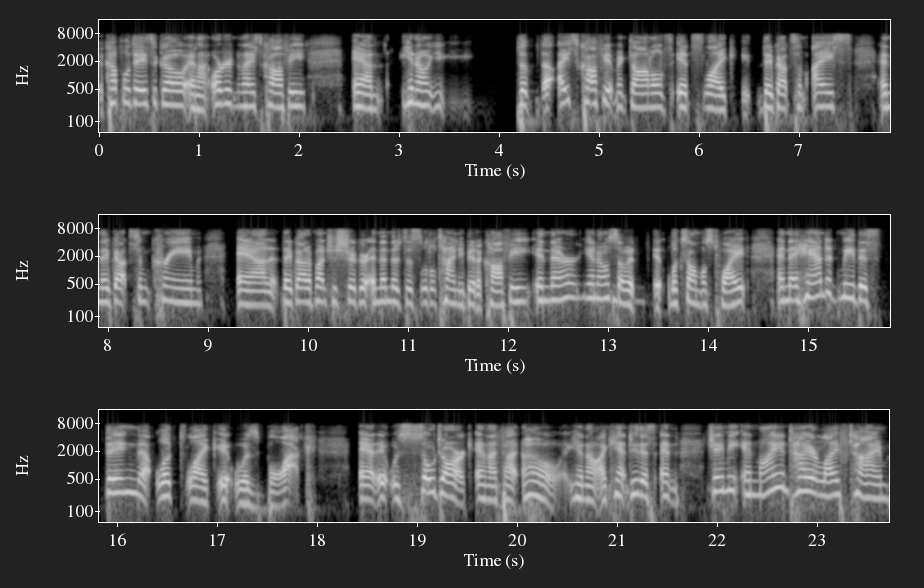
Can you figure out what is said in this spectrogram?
a couple of days ago and i ordered an iced coffee and you know you, the, the iced coffee at McDonald's, it's like they've got some ice and they've got some cream and they've got a bunch of sugar and then there's this little tiny bit of coffee in there, you know, so it, it looks almost white. And they handed me this thing that looked like it was black and it was so dark. And I thought, oh, you know, I can't do this. And Jamie, in my entire lifetime,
